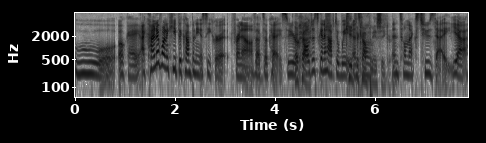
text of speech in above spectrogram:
Ooh, okay. I kind of want to keep the company a secret for now, if that's okay. So you're Okay. all just going to have to wait Keep the until, company a secret. until next Tuesday. Yeah.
